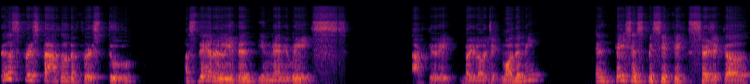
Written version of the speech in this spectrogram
Let us first tackle the first two as they are related in many ways. Accurate biologic modeling and patient-specific surgical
